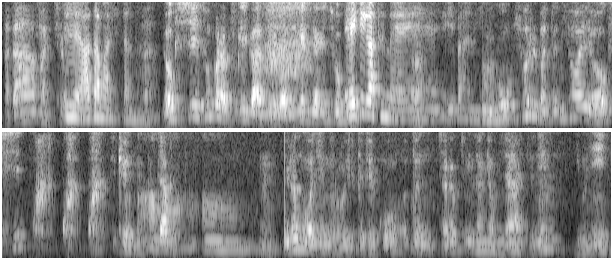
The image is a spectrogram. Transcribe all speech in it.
아담한 체구 예, 아담하시잖아. 아, 역시 손가락 두 개가 안 들어가는 굉장히 좁은 애기 같은 애 어. 입안이. 그리고 혀를 봤더니 혀에 역시 콱콱콱 찍혀 있는 그 짜고 어, 어. 음, 이런 원인으로 이렇게 됐고 어떤 자격 증상이 없냐 했더니 음. 이분이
